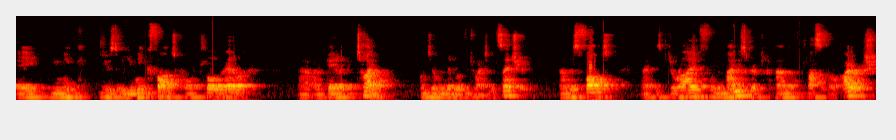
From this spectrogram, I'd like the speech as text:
a unique, used a unique font called Cló Gaelach, uh, or Gaelic type, until the middle of the 20th century. And this font uh, is derived from the manuscript hand of classical Irish,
